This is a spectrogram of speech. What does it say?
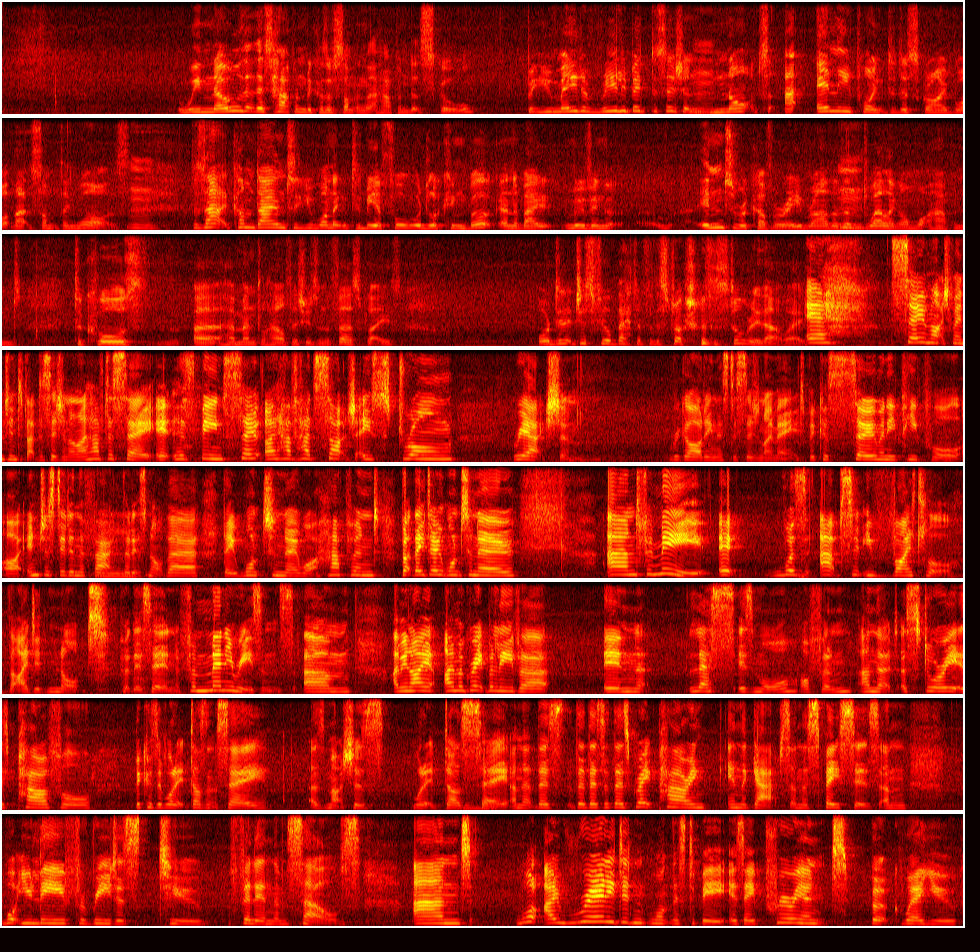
We know that this happened because of something that happened at school, but you made a really big decision not at any point to describe what that something was. Does that come down to you wanting to be a forward-looking book and about moving uh, into recovery rather than dwelling on what happened to cause uh, her mental health issues in the first place? Or did it just feel better for the structure of the story that way? Eh, so much went into that decision, and I have to say, it has been so. I have had such a strong reaction regarding this decision I made because so many people are interested in the fact that it's not there. They want to know what happened, but they don't want to know. And for me, it was absolutely vital that I did not put this in for many reasons. Um, I mean, I, I'm a great believer in less is more often, and that a story is powerful because of what it doesn't say as much as what it does mm-hmm. say, and that there's that there's there's great power in, in the gaps and the spaces and what you leave for readers to fill in themselves. And what I really didn't want this to be is a prurient book where you,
